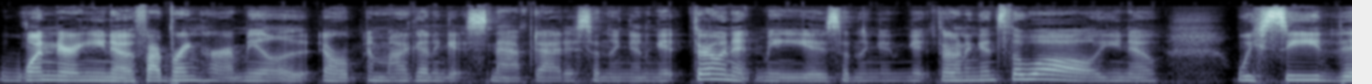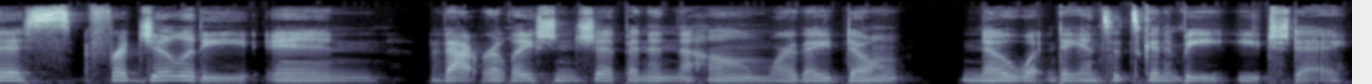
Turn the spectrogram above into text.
wondering, you know, if I bring her a meal, or am I going to get snapped at? Is something going to get thrown at me? Is something going to get thrown against the wall? You know, we see this fragility in that relationship and in the home where they don't know what dance it's going to be each day.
